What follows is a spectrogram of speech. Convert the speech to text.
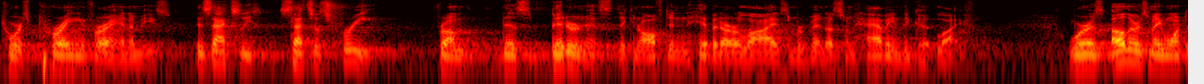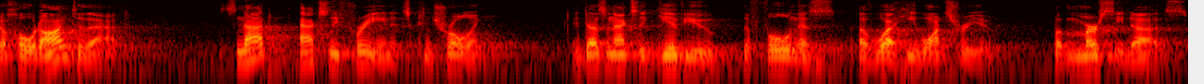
towards praying for our enemies. This actually sets us free from this bitterness that can often inhibit our lives and prevent us from having the good life. Whereas others may want to hold on to that, it's not actually freeing, it's controlling. It doesn't actually give you the fullness of what He wants for you, but mercy does.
